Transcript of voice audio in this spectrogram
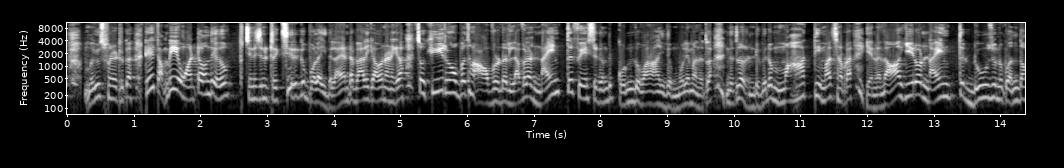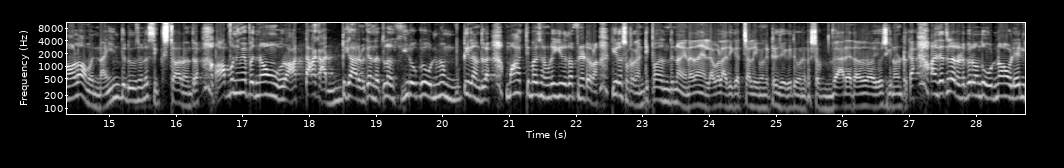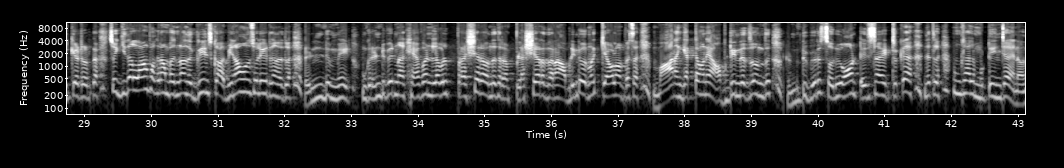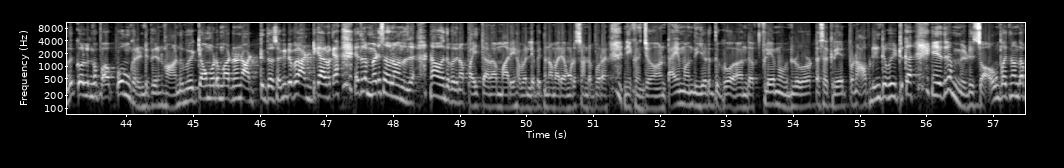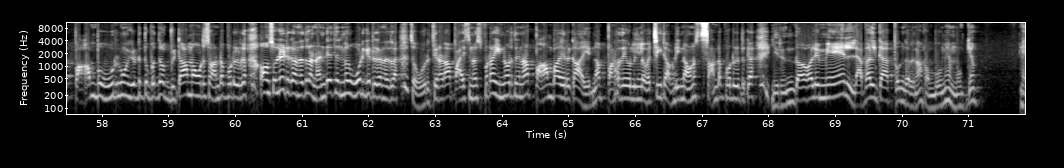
யூஸ் பண்ணிட்டு இருக்கா டே தம்பி உன்கிட்ட வந்து ஏதோ சின்ன சின்ன ட்ரிக்ஸ் இருக்குது போல். இதெல்லாம் என்கிட்ட வேலைக்கு ஆகும்னு நினைக்கிறான் ஸோ ஹீரோ பார்த்தீங்கன்னா அவரோட லெவலில் நைன்த்து ஃபேஸுக்கு வந்து கொண்டு வரான். இது மூலியமாக இந்த இடத்துல இந்த இடத்துல ரெண்டு பேரும் மாற்றி மாற்றி சண்டை என்னதான் ஹீரோ நைன்த்து டூசனுக்கு வந்தாலும் அவன் நைன்த்து டூசனில் சிக்ஸ் ஸ்டார் இடத்துல. அவனுமே பார்த்தீங்கன்னா ஒரு அட்டாக் அடிக்க ஆரம்பிக்க அந்த இடத்துல ஹீரோக்கு ஒன்றுமே முட்டியில் அந்த மாற்றி மாற்றி நம்ம ஹீரோ தான் பின்னாடி வரான். ஹீரோ சொல்கிறேன் கண்டிப்பாக வந்து நான் என்ன தான் என் லெவல் அதிகரிச்சாலும் இவங்ககிட்ட ஜெயிக்கிறது உனக்கு கஷ்டம். வேறு ஏதாவது யோசிக்கணும்னு இருக்கா? அந்த இடத்துல ரெண்டு பேரும் வந்து ஒன்றா அவளேன்னு கேட்டு இருக்கா. ஸோ இதெல்லாம் பார்க்குறான் பார்த்தீங்கன்னா அந்த க்ரீன் ஸ்கார் நான் வந்து சொல்லிட்டு இருக்கேன் அந்த இடத்துல ரெண்டு மேட் உங்கள் ரெண்டு பேரும் நான் ஹெவன் லெவல் ப்ரெஷரை வந்து தரேன். ப்ளஷரை தரேன். அப்படின்ட்டு ஒரு மாதிரி கேவலமாக பேச மானம் கெட்டவனே. அப்படின்றதுல வந்து ரெண்டு பேரும் சரியான டென்ஷன் ஆகிட்டு இருக்க. இந்த இடத்துல உங்களால் முடிஞ்சா என்னை வந்து கொள்ளுங்க பார்ப்போம் உங்கள் ரெண்டு பேரும் அனுபவிக்காம விட மாட்டேன்னு அட்டு தோசை கிட்ட போய் அடிக்க இருக்கேன் இதில் மெடிசல் வந்ததில்லை நான் வந்து பார்த்தீங்கன்னா பைத்தானா மாதிரி ஹவன்லி பைத்தானா மாதிரி அவங்க கூட சண்டை போகிறேன் நீ கொஞ்சம் டைம் வந்து எடுத்துக்கோ அந்த ஃப்ளேம் ரோட்டஸை கிரியேட் பண்ண அப்படின்ட்டு போயிட்டு இருக்கேன் இந்த இடத்துல மெடிசா பார்த்தீங்கன்னா அந்த பாம்பு உருவம் எடுத்து பார்த்தா விடாமல் அவங்க கூட சண்டை போட்டுக்கிட்டு அவன் சொல்லிட்டு இருக்க அந்த இடத்துல நண்டே மாதிரி ஓடிக்கிட்டு இருக்க அந்த இடத்துல. ஸோ ஒருத்தினடா பாய்சன் யூஸ் பண்ணுறான் இன்னொருத்தனா பாம்பா இருக்கா என்ன பண்ணுறது இல்லைங்களா வச்சுக்கிட்டு அப்படின்னு அவனும் சண்டை போட்டுக்கிட்டு இருக்க. இருந்தாலுமே லெவல் கேப்புங்கிறது தான் ரொம்பவுமே முக்கியம்.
